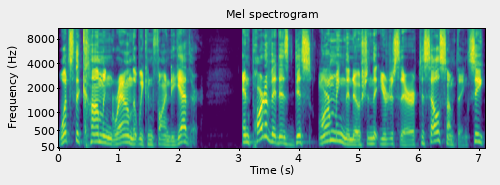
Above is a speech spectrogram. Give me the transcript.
What's the common ground that we can find together? And part of it is disarming the notion that you're just there to sell something. See,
